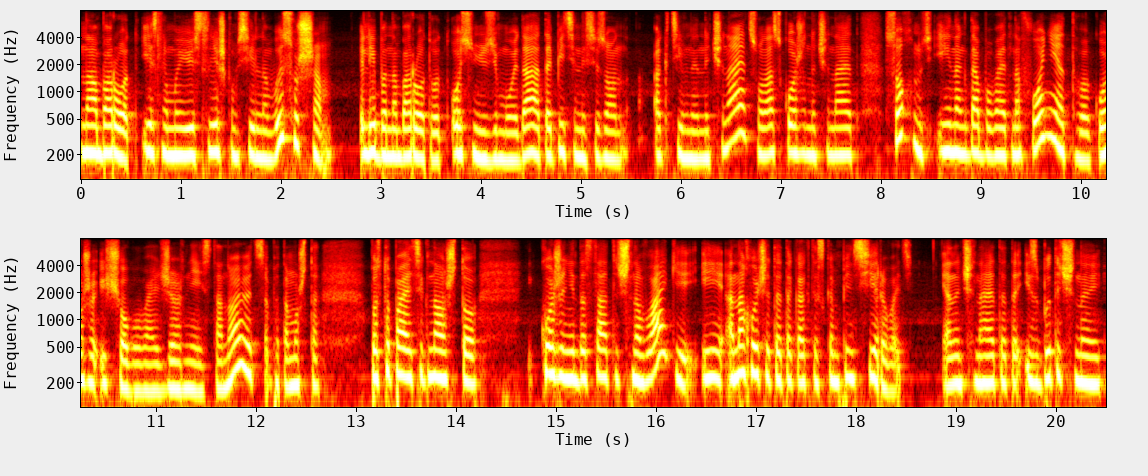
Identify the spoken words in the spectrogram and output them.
наоборот, если мы ее слишком сильно высушим, либо наоборот, вот осенью, зимой, да, отопительный сезон активный начинается, у нас кожа начинает сохнуть, и иногда бывает на фоне этого кожа еще бывает жирнее становится, потому что поступает сигнал, что кожа недостаточно влаги, и она хочет это как-то скомпенсировать. И она начинает это избыточной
